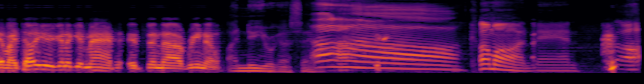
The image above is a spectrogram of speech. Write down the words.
if I tell you, you're gonna get mad. It's in uh, Reno. I knew you were gonna say. it. Oh. Come on, man. Uh,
